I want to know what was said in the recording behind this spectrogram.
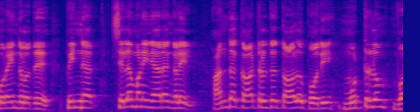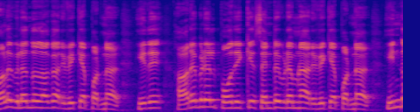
குறைந்துள்ளது. பின்னர் சில மணி நேரங்களில் அந்த காற்றழுத்த தாழ்வு பகுதி முற்றிலும் வலுவிழந்ததாக அறிவிக்கப்பட்டனர். இது அரபிடல் பகுதிக்கு சென்றுவிடும் என அறிவிக்கப்பட்டனர். இந்த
